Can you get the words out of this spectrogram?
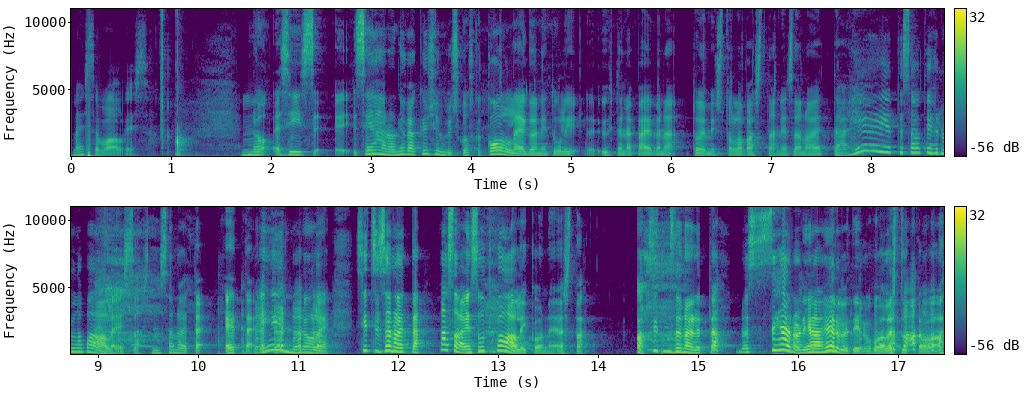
näissä vaaleissa. Mm. No siis sehän on hyvä kysymys, koska kollegani tuli yhtenä päivänä toimistolla vastaan ja sanoi, että hei, että sä oot ehdolla vaaleissa. Sitten sanoin, että, että en ole. Sitten se sanoi, että mä sain sut vaalikoneesta. Sitten mä sanoin, että no sehän on ihan helvetin huolestuttavaa.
